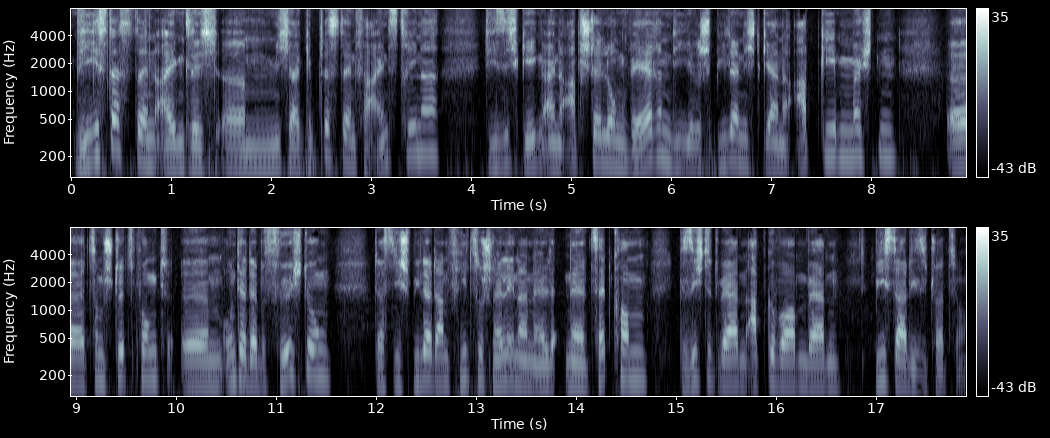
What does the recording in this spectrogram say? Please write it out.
Wie ist das denn eigentlich, ähm, Micha? Gibt es denn Vereinstrainer, die sich gegen eine Abstellung wehren, die ihre Spieler nicht gerne abgeben möchten äh, zum Stützpunkt, ähm, unter der Befürchtung, dass die Spieler dann viel zu schnell in ein LZ kommen, gesichtet werden, abgeworben werden? Wie ist da die Situation?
